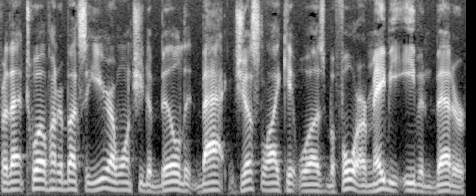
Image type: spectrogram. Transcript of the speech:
for that 1200 bucks a year, I want you to build it back just like it was before, or maybe even better.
